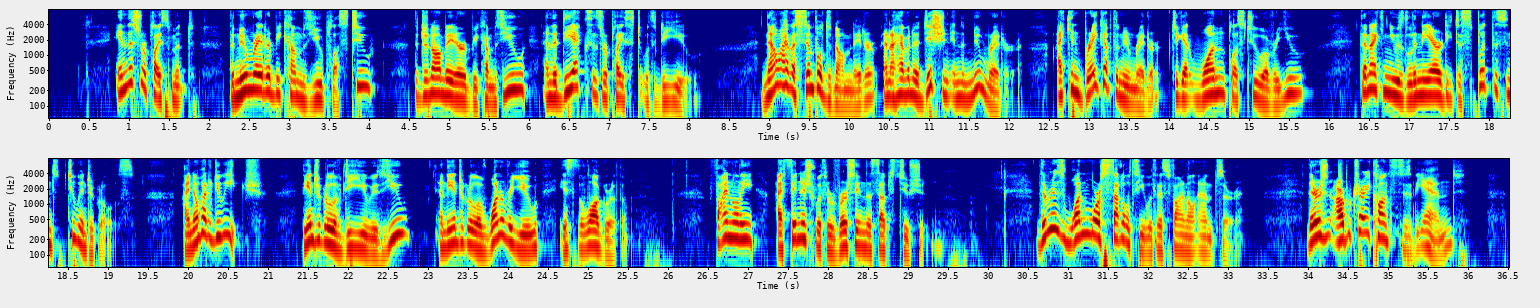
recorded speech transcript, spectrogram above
In this replacement, the numerator becomes u plus 2, the denominator becomes u, and the dx is replaced with du. Now I have a simple denominator, and I have an addition in the numerator. I can break up the numerator to get 1 plus 2 over u. Then I can use linearity to split this into two integrals. I know how to do each. The integral of du is u, and the integral of 1 over u is the logarithm. Finally, I finish with reversing the substitution. There is one more subtlety with this final answer. There is an arbitrary constant at the end,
